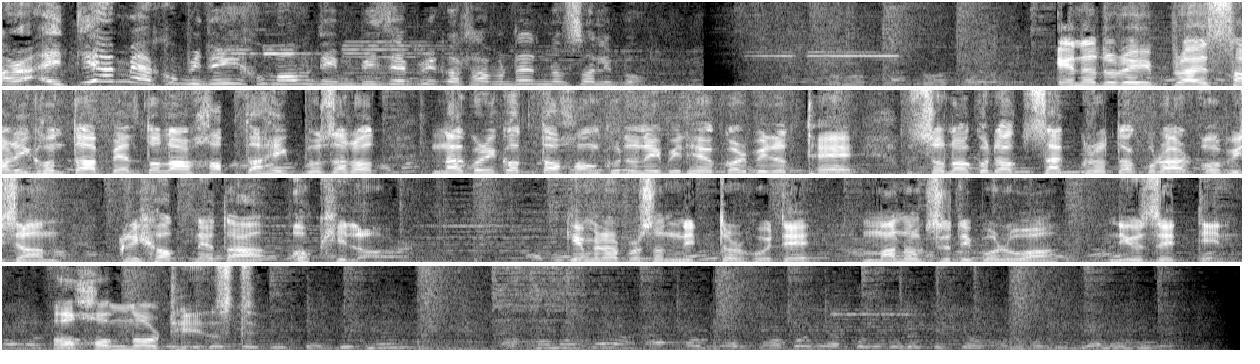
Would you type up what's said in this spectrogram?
আৰু এতিয়া আমি আকৌ বিদেশী সোমাব দিম। বিজেপিৰ কথা মতে নচলিব। এনেদৰেই প্ৰায় চাৰি ঘণ্টা বেলতলাৰ সাপ্তাহিক বজাৰত নাগৰিকত্ব সংশোধনী বিধেয়কৰ বিৰুদ্ধে জনগণক জাগ্ৰত কৰাৰ অভিযান কৃষক নেতা অখিলৰ। কেমেৰা পাৰ্চন নিত্যৰ সৈতে Manasjyoti Baruah news eighteen Assam north east.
